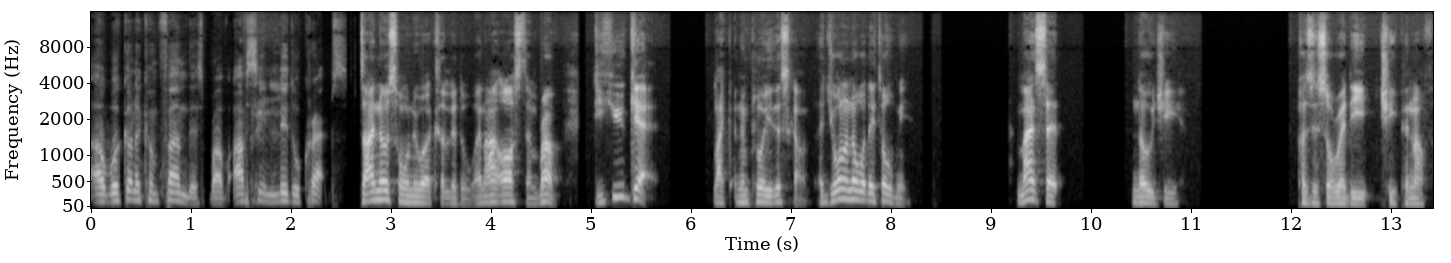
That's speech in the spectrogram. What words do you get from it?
uh, we're gonna confirm this, bruv. I've seen little crepes. I know someone who works at Lidl, and I asked them, bro, do you get like an employee discount? And do you want to know what they told me? Man said, no, G, because it's already cheap enough,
